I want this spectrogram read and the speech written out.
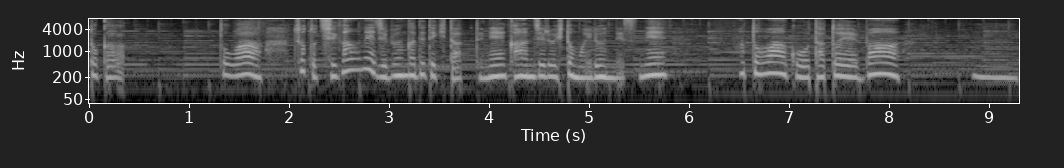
とかとはちょっと違うね自分が出てきたってね感じる人もいるんですね。あとはこう例えば、うん、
